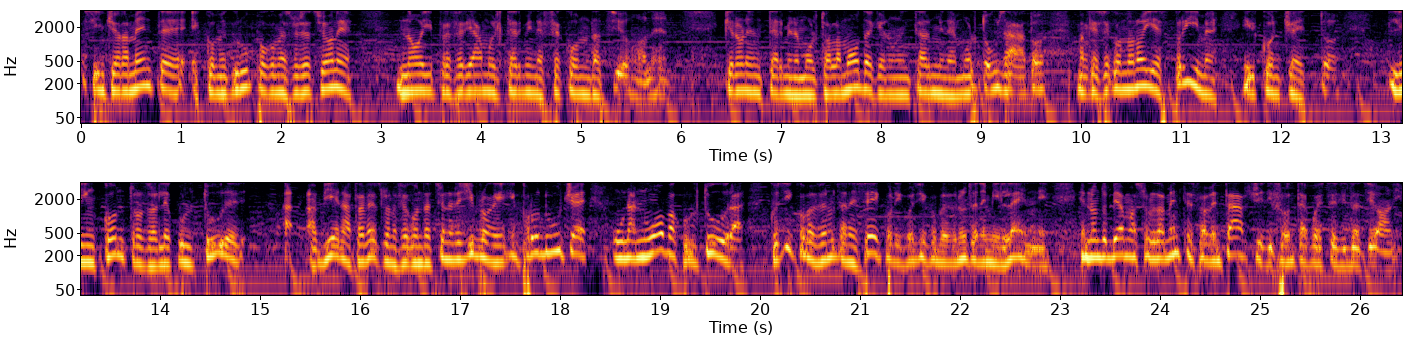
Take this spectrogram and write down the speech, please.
Sinceramente e come gruppo, come associazione, noi preferiamo il termine fecondazione che non è un termine molto alla moda, che non è un termine molto usato, ma che secondo noi esprime il concetto. L'incontro tra le culture avviene attraverso una fecondazione reciproca che produce una nuova cultura, così come è venuta nei secoli, così come è venuta nei millenni e non dobbiamo assolutamente spaventarci di fronte a queste situazioni.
